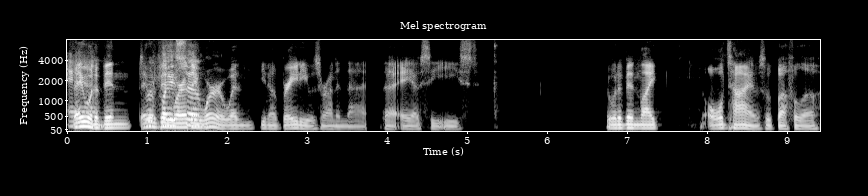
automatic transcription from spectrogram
they would have been they would have been where they were when you know Brady was running that the AFC East. It would have been like old times with Buffalo.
